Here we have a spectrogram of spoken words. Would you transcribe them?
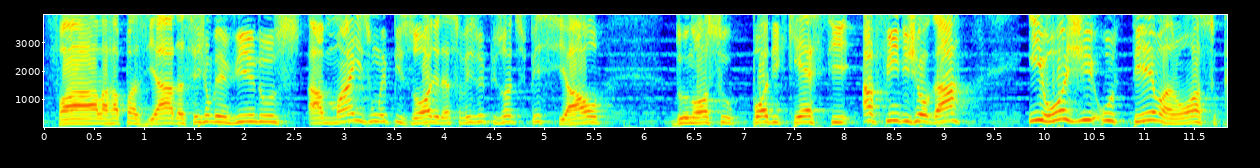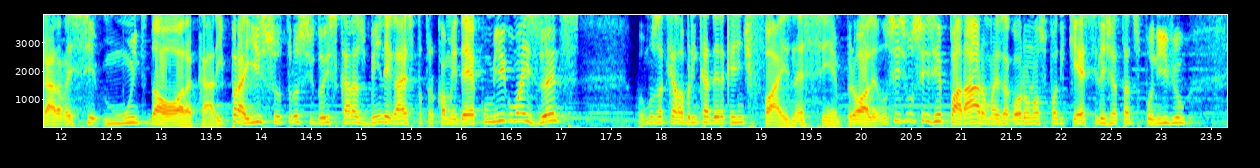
Fala rapaziada, sejam bem-vindos a mais um episódio, dessa vez um episódio especial do nosso podcast A Fim de Jogar. E hoje o tema nosso, cara, vai ser muito da hora, cara. E para isso eu trouxe dois caras bem legais para trocar uma ideia comigo, mas antes, vamos àquela brincadeira que a gente faz, né, sempre. Olha, não sei se vocês repararam, mas agora o nosso podcast ele já tá disponível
